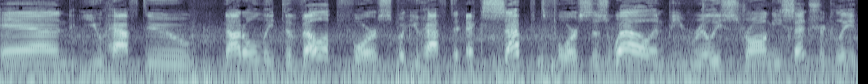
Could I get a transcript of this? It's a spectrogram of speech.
And you have to not only develop force, but you have to accept force as well and be really strong eccentrically.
